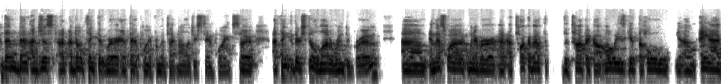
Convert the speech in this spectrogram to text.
then that I just I, I, don't think that we're at that point from a technology standpoint. So I think that there's still a lot of room to grow. Um, and that's why whenever I, I, talk about the, the topic, I always get the whole you know, AI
